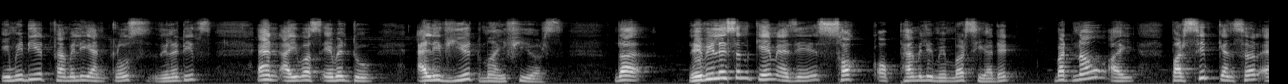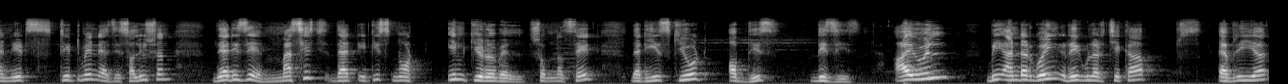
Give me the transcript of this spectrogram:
immediate family and close relatives, and I was able to alleviate my fears. The revelation came as a shock of family members, he added. But now I perceive cancer and its treatment as a solution. There is a message that it is not incurable. Somanath said that he is cured of this disease. I will be undergoing regular checkups every year.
